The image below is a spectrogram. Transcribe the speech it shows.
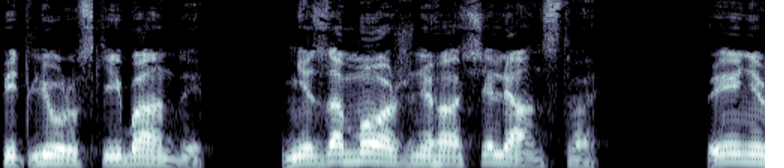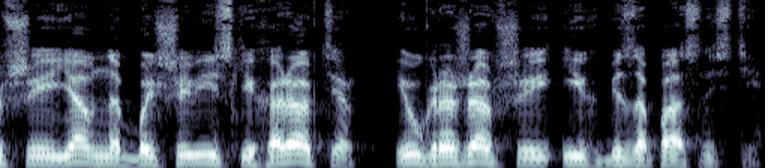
петлюровские банды незаможнего селянства, принявшие явно большевистский характер и угрожавшие их безопасности.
